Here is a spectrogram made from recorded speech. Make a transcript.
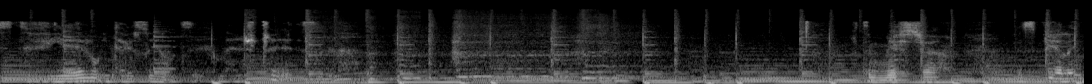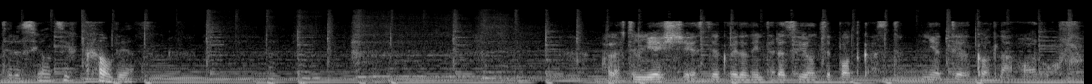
Jest wielu interesujących mężczyzn. W tym mieście jest wiele interesujących kobiet. Ale w tym mieście jest tylko jeden interesujący podcast. Nie tylko dla orłów.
